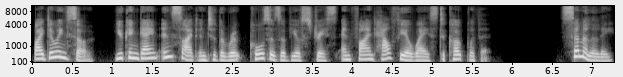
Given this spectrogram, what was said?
By doing so, you can gain insight into the root causes of your stress and find healthier ways to cope with it. Similarly,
